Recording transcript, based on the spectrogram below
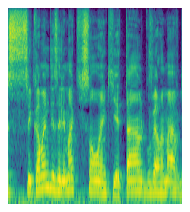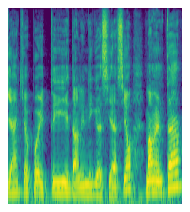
c'est quand même des éléments qui sont inquiétants. Le gouvernement afghan qui n'a pas été dans les négociations, mais en même temps,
